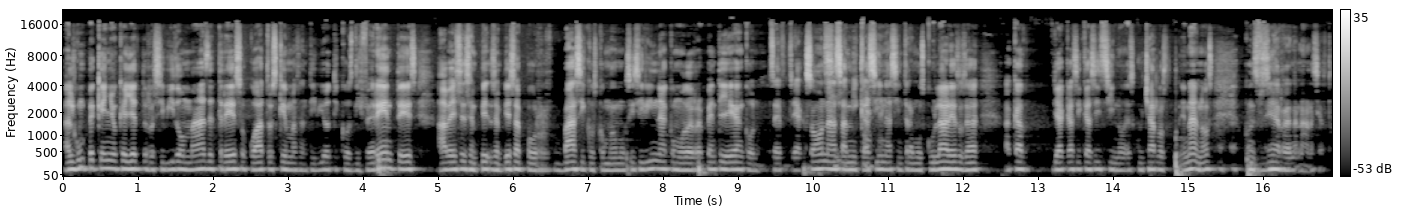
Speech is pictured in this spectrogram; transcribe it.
algún pequeño que haya recibido más de tres o cuatro esquemas antibióticos diferentes. A veces se empieza por básicos como amoxicilina como de repente llegan con ceftriaxonas amicacinas intramusculares o sea acá ya casi casi sino escuchar los enanos con insuficiencia renal, no, no es cierto.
